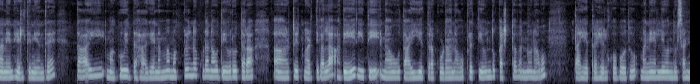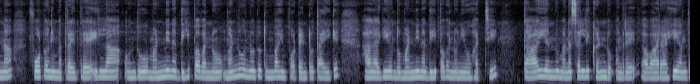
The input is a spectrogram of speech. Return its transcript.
ನಾನೇನು ಹೇಳ್ತೀನಿ ಅಂದರೆ ತಾಯಿ ಮಗು ಇದ್ದ ಹಾಗೆ ನಮ್ಮ ಮಕ್ಕಳನ್ನ ಕೂಡ ನಾವು ದೇವರು ಥರ ಟ್ರೀಟ್ ಮಾಡ್ತೀವಲ್ಲ, ಅದೇ ರೀತಿ ನಾವು ತಾಯಿ ಹತ್ರ ಕೂಡ ನಾವು ಪ್ರತಿಯೊಂದು ಕಷ್ಟವನ್ನು ನಾವು ತಾಯಿ ಹತ್ರ ಹೇಳ್ಕೋಬೋದು. ಮನೆಯಲ್ಲಿ ಒಂದು ಸಣ್ಣ ಫೋಟೋ ನಿಮ್ಮ ಹತ್ರ ಇದ್ದರೆ ಇಲ್ಲ ಒಂದು ಮಣ್ಣಿನ ದೀಪವನ್ನು, ಮಣ್ಣು ಅನ್ನೋದು ತುಂಬ ಇಂಪಾರ್ಟೆಂಟು ತಾಯಿಗೆ. ಹಾಗಾಗಿ ಒಂದು ಮಣ್ಣಿನ ದೀಪವನ್ನು ನೀವು ಹಚ್ಚಿ, ತಾಯಿಯನ್ನು ಮನಸ್ಸಲ್ಲಿ ಕಂಡು, ಅಂದರೆ ವಾರಾಹಿ ಅಂದ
